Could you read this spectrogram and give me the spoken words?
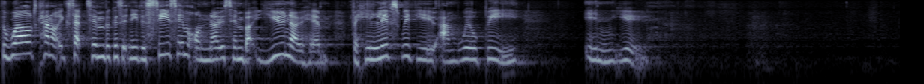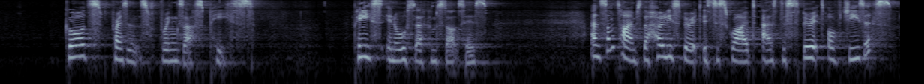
The world cannot accept him because it neither sees him or knows him, but you know him, for he lives with you and will be in you. God's presence brings us peace. Peace in all circumstances. And sometimes the Holy Spirit is described as the Spirit of Jesus.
